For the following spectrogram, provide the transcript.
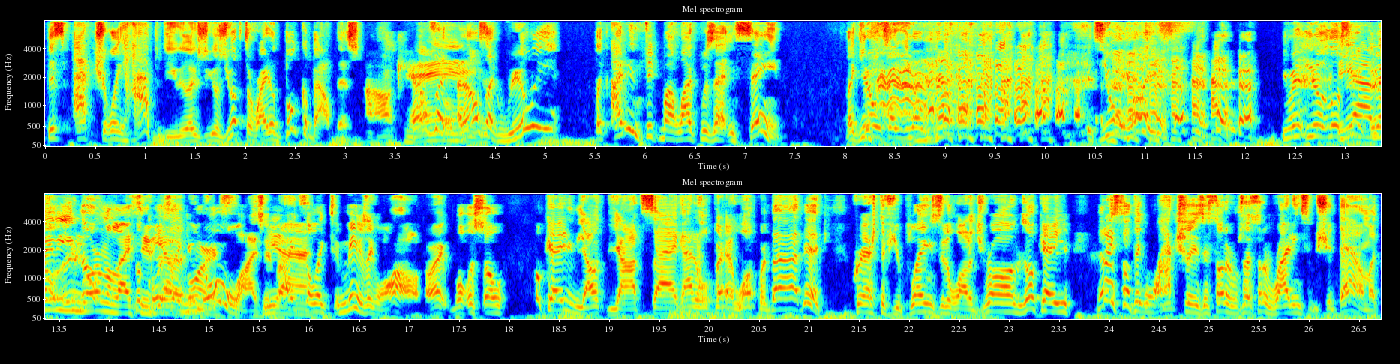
This actually happened to you. Like, He goes, you have to write a book about this. Okay. And I was like, and I was like, really? Like, I didn't think my life was that insane. Like, you know, it's like, you know, it's your life. You, mean- you know, listen, Yeah, you know, maybe you no, normalize it, yeah, like, you normalize it, Yeah. right? So, like, to me, it's like, wow, all right, well, so, okay, the yacht, yacht sag, had a little bad luck with that. Nick crashed a few planes, did a lot of drugs. Okay. Then I started thinking, well, actually, as I started, so I started writing some shit down, like,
